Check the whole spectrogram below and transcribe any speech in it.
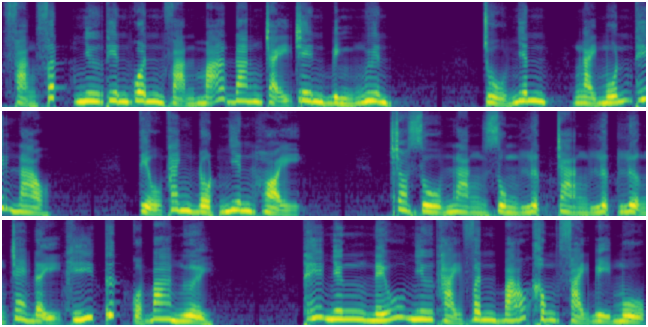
phảng phất như thiên quân vạn mã đang chạy trên bình nguyên. Chủ nhân, ngài muốn thế nào? Tiểu thanh đột nhiên hỏi. Cho dù nàng dùng lực tràng lực lượng che đậy khí tức của ba người. Thế nhưng nếu như Thải Vân báo không phải bị mù.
